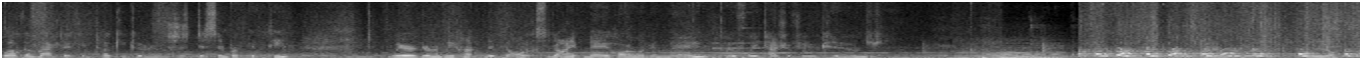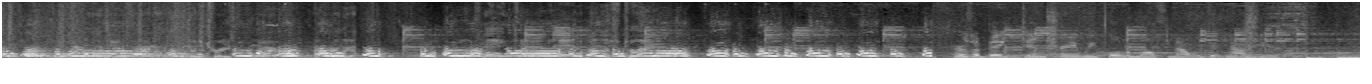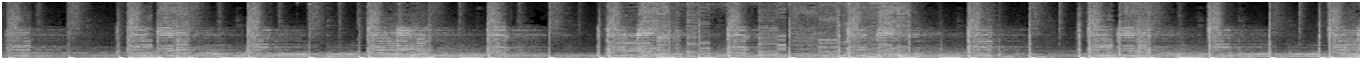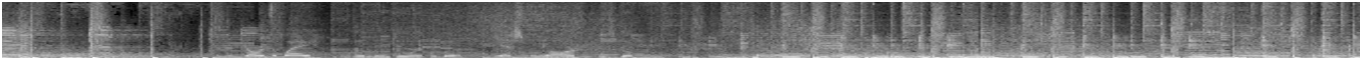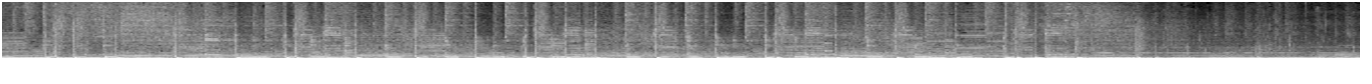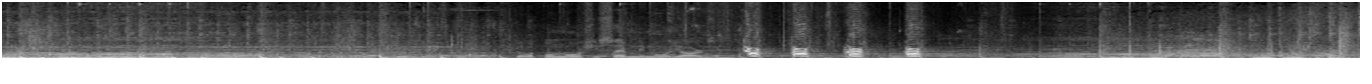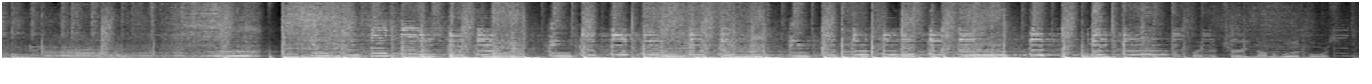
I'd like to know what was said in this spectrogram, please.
Welcome back to Kentucky Cooner. This is December 15th. We're going to be hunting the dogs tonight, May, Harlan, and May. Hopefully catch a few coons. Yeah. We'll be lucky if there ain't a hole in this tree somewhere. There's holes all the bottom of this tree. There's a big den tree. We pulled them off. Now we're getting out of here. Yards away. We're headed in too, ain't we, bud? Yes, we are. Let's go. more, she's 70 more yards. On the wood, boys.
